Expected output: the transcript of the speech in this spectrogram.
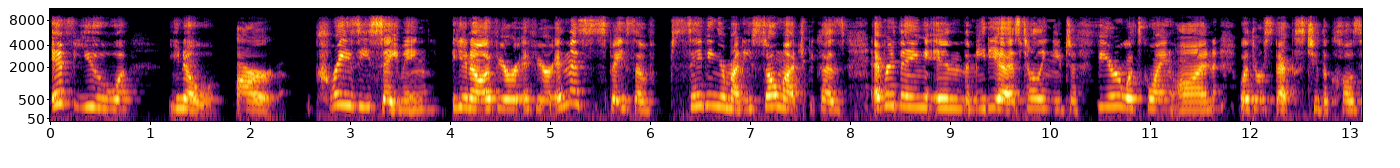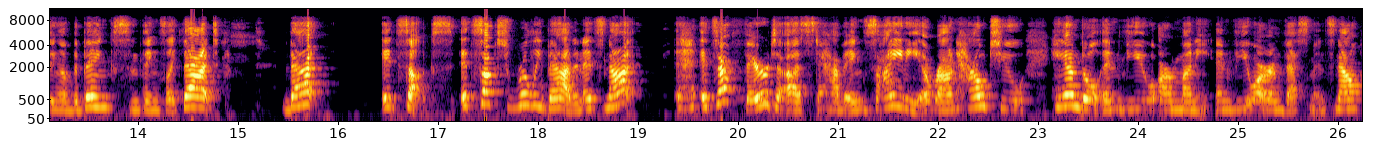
If you, you know, are crazy saving. You know if you're if you're in this space of saving your money so much because everything in the media is telling you to fear what's going on with respects to the closing of the banks and things like that that it sucks. It sucks really bad. And it's not it's not fair to us to have anxiety around how to handle and view our money and view our investments. Now,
